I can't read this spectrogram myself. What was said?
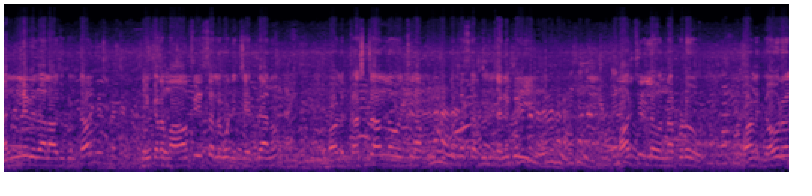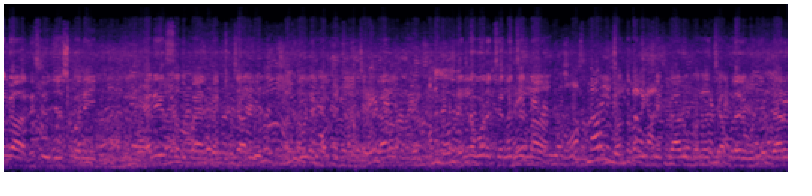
అన్ని విధాలు ఆదుకుంటాం. ఇక్కడ మా ఆఫీసర్లు కూడా చెప్పాను. వాళ్ళు కష్టాల్లో వచ్చినప్పుడు కుటుంబ సభ్యులు చనిపోయి మార్చిలో ఉన్నప్పుడు వాళ్ళు గౌరవంగా రిసీవ్ చేసుకొని కనీస సదుపాయాలు కల్పించాలి. అది కూడా నేను నిన్న కూడా చిన్న చిన్న కొంతమందికి చెప్పారు కొంతమంది చెప్పలేరు కూడా చెప్పారు.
